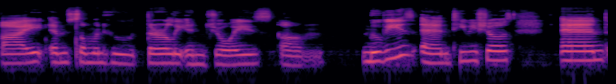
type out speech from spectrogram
I am someone who thoroughly enjoys um, movies and TV shows and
